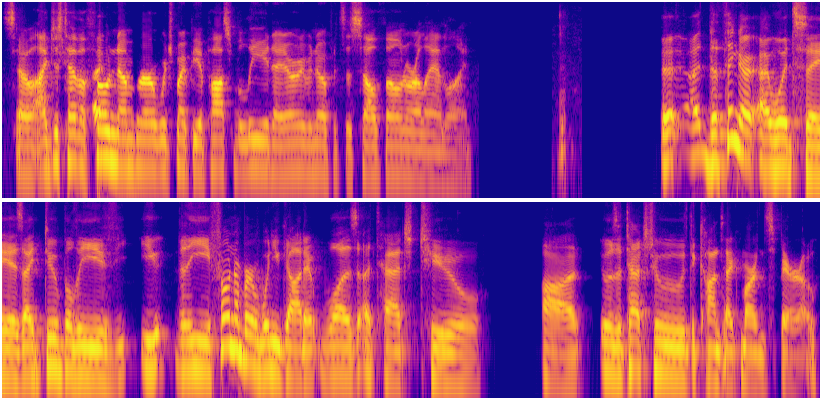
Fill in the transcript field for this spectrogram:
So I just have a phone number which might be a possible lead. I don't even know if it's a cell phone or a landline. The, uh, the thing I, I would say is I do believe you the phone number when you got it was attached to uh it was attached to the contact Martin Sparrow.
